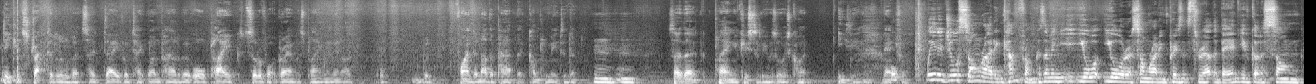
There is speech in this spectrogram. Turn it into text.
deconstruct it a little bit. So Dave would take one part of it or play sort of what Graham was playing, and then I would find another part that complemented it. So the playing acoustically was always quite easy and natural. Where did your songwriting come from? Because I mean, you're you're a songwriting presence throughout the band. You've got a song,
